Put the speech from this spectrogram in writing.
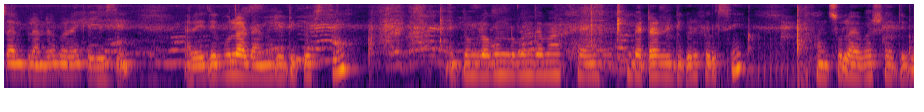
চাল ব্লান্ডার করে রেখে দিয়েছি। আর এই যে গোলাটা আমি রেডি করছি। একদম লবণ লবণ দিয়ে মাখায় ব্যাটার রেডি করে ফেলছি। এখন চুলায় বসাই দিব।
